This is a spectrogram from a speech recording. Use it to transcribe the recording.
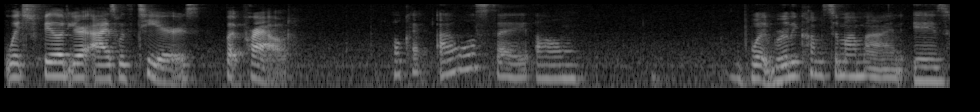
which filled your eyes with tears, but proud. Okay, I will say, um, what really comes to my mind is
